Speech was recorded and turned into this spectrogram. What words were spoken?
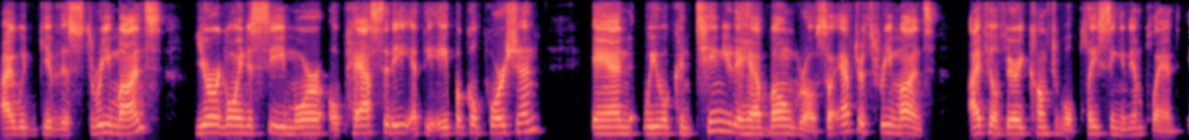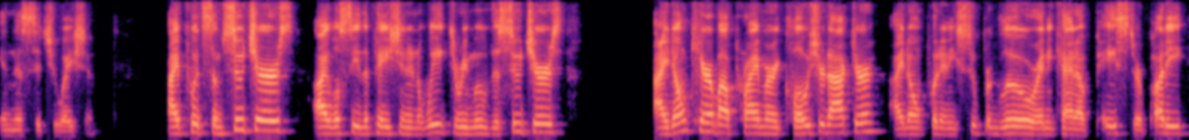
I would give this three months. You're going to see more opacity at the apical portion, and we will continue to have bone growth. So after three months, I feel very comfortable placing an implant in this situation. I put some sutures. I will see the patient in a week to remove the sutures. I don't care about primary closure, doctor. I don't put any super glue or any kind of paste or putty.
